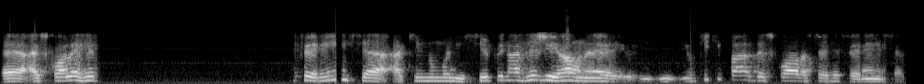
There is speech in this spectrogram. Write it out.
é, a escola é referência aqui no município e na região, né? E, e, e, o que, que faz da escola ser referência?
